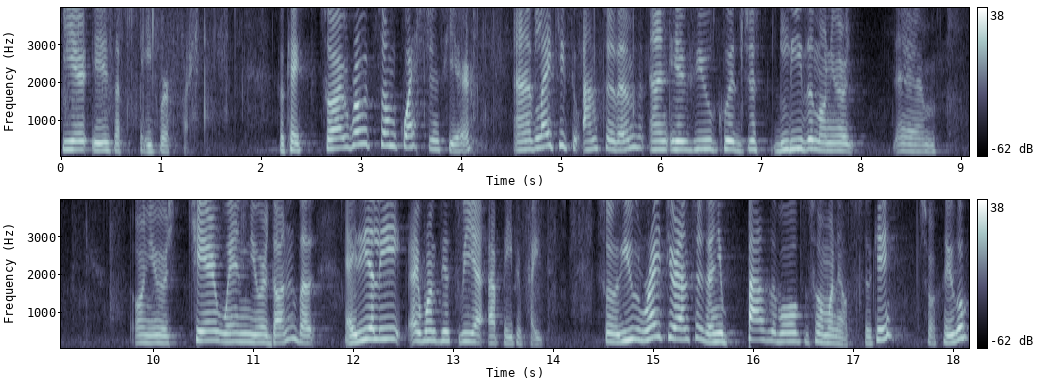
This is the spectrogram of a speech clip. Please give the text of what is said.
here is a paper fight. Okay, so I wrote some questions here and I'd like you to answer them. And if you could just leave them on your um, on your chair when you're done. But ideally, I want this to be a, a, paper fight. So you write your answers and you pass the ball to someone else. Okay? So here you go.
